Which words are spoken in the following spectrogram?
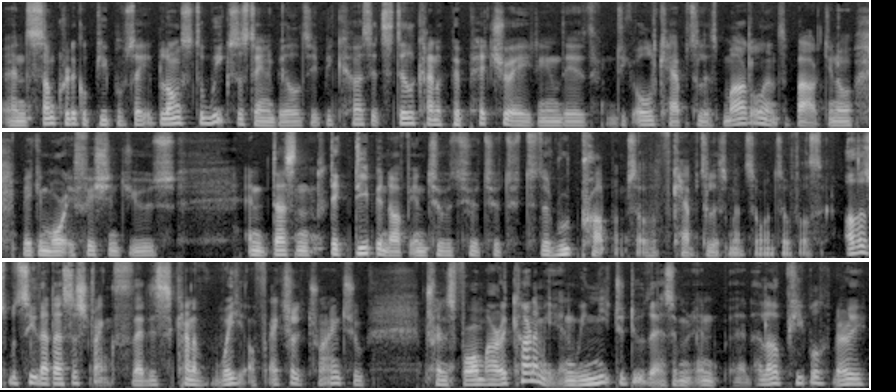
And some critical people say it belongs to weak sustainability because it's still kind of perpetuating the, the old capitalist model and it's about, you know, making more efficient use and doesn't dig deep enough into to, to, to, the root problems of capitalism and so on and so forth. Others would see that as a strength, that is kind of way of actually trying to transform our economy, and we need to do this. And, and a lot of people, very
